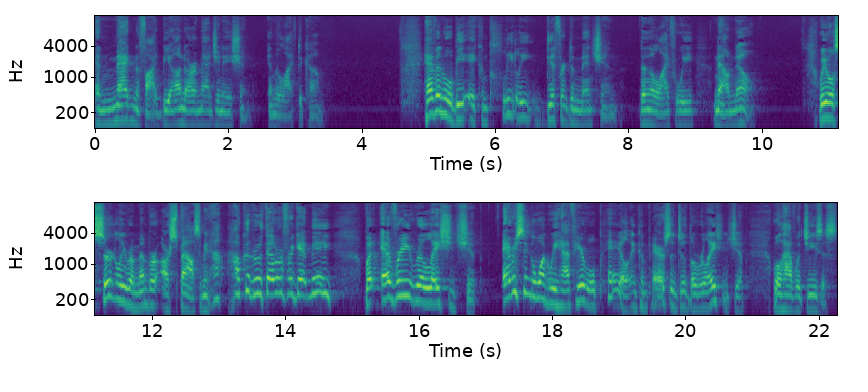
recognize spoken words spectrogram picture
and magnified beyond our imagination in the life to come. Heaven will be a completely different dimension than the life we now know. We will certainly remember our spouse. I mean, how, how could Ruth ever forget me? But every relationship, every single one we have here will pale in comparison to the relationship we'll have with Jesus.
